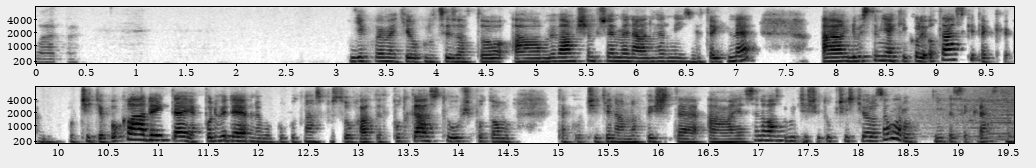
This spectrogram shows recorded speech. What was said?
lépe. Děkujeme ti, kluci, za to a my vám všem přejeme nádherný zbytek dne. A kdybyste měli jakékoliv otázky, tak určitě pokládejte, jak pod videem, nebo pokud nás posloucháte v podcastu už potom, tak určitě nám napište a já se na vás budu těšit u příštího rozhovoru. Mějte se krásně.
